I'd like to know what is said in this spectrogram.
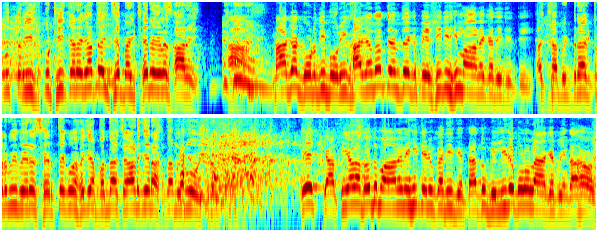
ਤੂੰ ਤਾਰੀਖ ਪੁੱਠੀ ਕਰੇਗਾ ਤੇ ਇੱਥੇ ਬੈਠੇ ਨੇ ਅਗਲੇ ਸਾਰੇ। ਮੈਂ ਕਿਹਾ ਗੁੜ ਦੀ ਬੋਰੀ ਖਾ ਜਾਂਦਾ ਤੈਨੂੰ ਤੇ ਇੱਕ ਪੇਸ਼ੀ ਨਹੀਂ ਸੀ ਮਾਂ ਨੇ ਕਦੀ ਦਿੱਤੀ ਅੱਛਾ ਵੀ ਡਾਇਰੈਕਟਰ ਵੀ ਮੇਰੇ ਸਿਰ ਤੇ ਕੋਈ ਇਹੋ ਜਿਹਾ ਬੰਦਾ ਚਾੜ ਕੇ ਰੱਖਦਾ ਮੈਨੂੰ ਹੋਸ਼ ਨਾ ਇਹ ਚਾਟੀ ਵਾਲਾ ਦੁੱਧ ਮਾਂ ਨੇ ਨਹੀਂ ਤੈਨੂੰ ਕਦੀ ਦਿੱਤਾ ਤੂੰ ਬਿੱਲੀ ਦੇ ਕੋਲੋਂ ਲੈ ਕੇ ਪੀਂਦਾ ਹੈ ਉਸ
